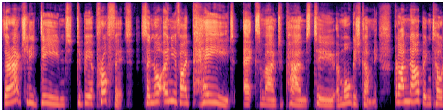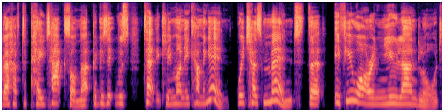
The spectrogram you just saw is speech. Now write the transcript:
they're actually deemed to be a profit. So not only have I paid X amount of pounds to a mortgage company, but I'm now being told I have to pay tax on that because it was technically money coming in, which has meant that if you are a new landlord,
